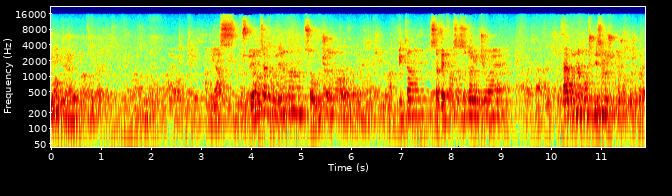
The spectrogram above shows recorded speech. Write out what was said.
Мога. Аз постоянно всяка година се уча, питам, съветвам се с други пчелари. Тази година въобще не съм решил точно какво ще правя.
